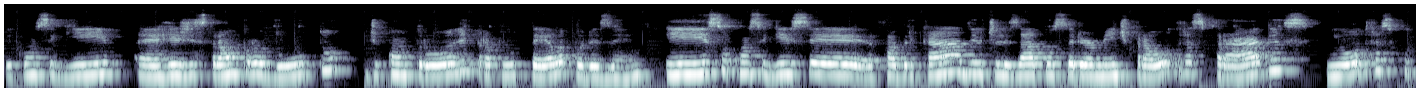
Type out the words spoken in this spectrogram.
e conseguir é, registrar um produto de controle para Plutela, por exemplo, e isso conseguir ser fabricado e utilizado posteriormente para outras pragas em outras culturas.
